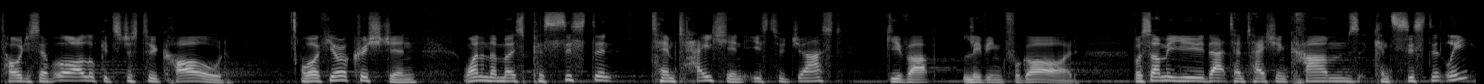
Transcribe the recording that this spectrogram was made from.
told yourself, oh, look, it's just too cold. Well, if you're a Christian, one of the most persistent temptation is to just give up living for God. For some of you, that temptation comes consistently.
